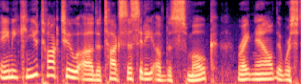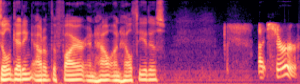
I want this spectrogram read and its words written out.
Amy, can you talk to uh, the toxicity of the smoke right now that we're still getting out of the fire and how unhealthy it is? Uh, sure.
